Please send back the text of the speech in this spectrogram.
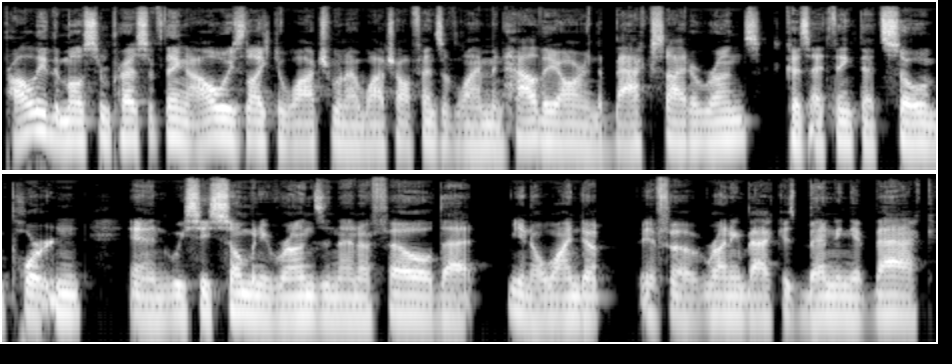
Probably the most impressive thing I always like to watch when I watch offensive linemen how they are in the backside of runs because I think that's so important. And we see so many runs in the NFL that you know wind up if a running back is bending it back,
